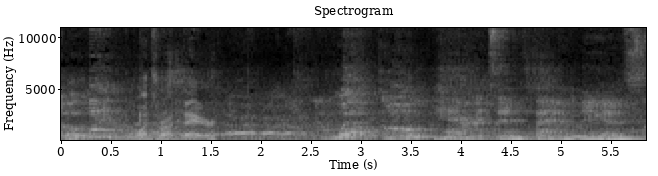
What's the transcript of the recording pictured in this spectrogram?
Okay. One's right there. Welcome, parents and family and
